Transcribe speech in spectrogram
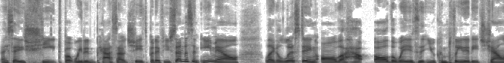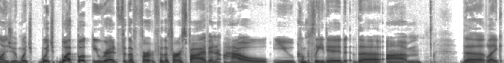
I say sheet, but we didn't pass out sheets. But if you send us an email, like listing all the how all the ways that you completed each challenge and which which what book you read for the fir- for the first five and how you completed the um the like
